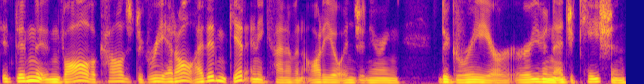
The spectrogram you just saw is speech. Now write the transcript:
it didn't involve a college degree at all. I didn't get any kind of an audio engineering degree or, or even education.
